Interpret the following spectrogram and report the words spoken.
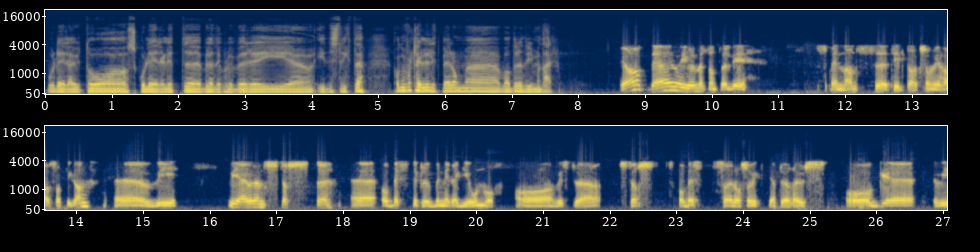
Hvor dere er ute og skolerer litt eh, breddeklubber i, eh, i distriktet. Kan du fortelle litt mer om eh, hva dere driver med der? Ja, det er jo i grunnen et sånt veldig spennende eh, tiltak som vi har satt i gang. Eh, Vi, vi er jo den største og beste klubben i regionen vår. Og hvis du er størst og best, så er det også viktig at du er raus. Og vi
